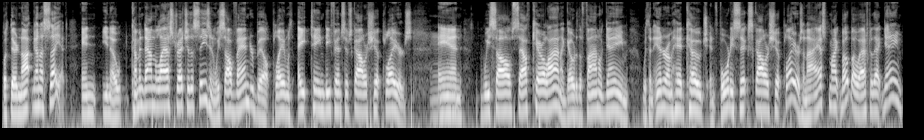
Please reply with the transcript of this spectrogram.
but they're not gonna say it. And you know, coming down the last stretch of the season, we saw Vanderbilt playing with 18 defensive scholarship players, mm-hmm. and we saw South Carolina go to the final game with an interim head coach and 46 scholarship players. And I asked Mike Bobo after that game,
